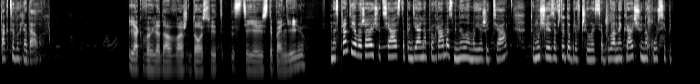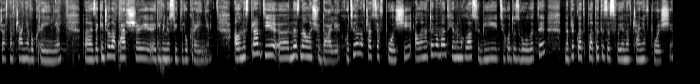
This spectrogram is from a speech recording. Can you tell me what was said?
Так це виглядало. Ну виглядало. Як виглядав ваш досвід з цією стипендією? Насправді я вважаю, що ця стипендіальна програма змінила моє життя, тому що я завжди добре вчилася, була найкращою на курсі під час навчання в Україні, е, закінчила перший рівень освіти в Україні. Але насправді е, не знала, що далі. Хотіла навчатися в Польщі, але на той момент я не могла собі цього дозволити, наприклад, платити за своє навчання в Польщі.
